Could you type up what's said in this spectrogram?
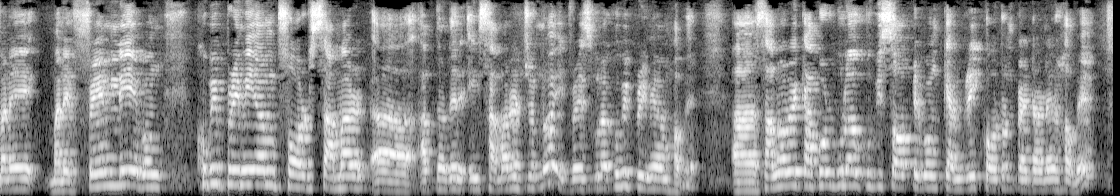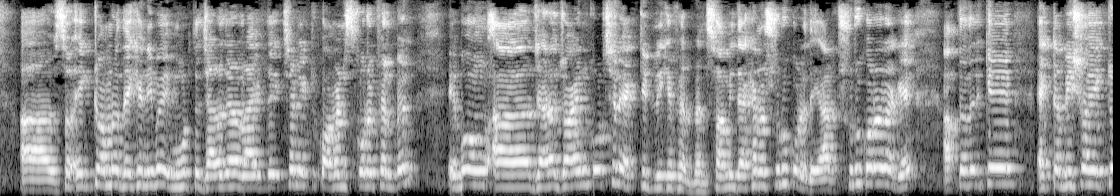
মানে মানে ফ্রেন্ডলি এবং খুবই প্রিমিয়াম ফর সামার আপনাদের এই সামারের জন্য এই ড্রেসগুলো খুবই প্রিমিয়াম হবে। সালোয়ারের কাপড়গুলোও খুবই সফট এবং ক্যামব্রিক কটন প্যাটার্নের হবে। সো একটু আমরা দেখে নিব। এই মুহূর্তে যারা যারা লাইভ দেখছেন, একটু কমেন্টস করে ফেলবেন এবং যারা জয়েন করছেন অ্যাক্টিভ লিখে ফেলবেন। সো আমি দেখানো শুরু করে দিই। আর শুরু করার আগে আপনাদেরকে একটা বিষয় একটু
